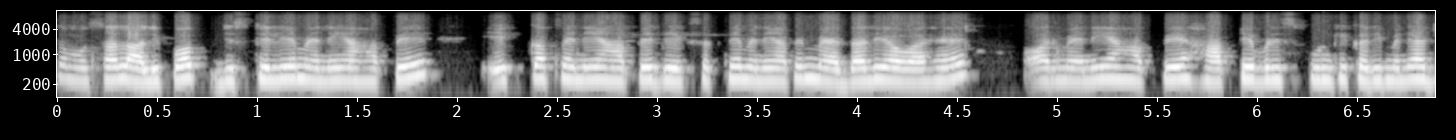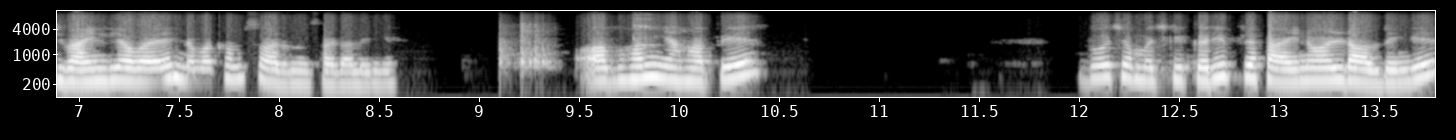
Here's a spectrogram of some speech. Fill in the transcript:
समोसा लॉलीपॉप जिसके लिए मैंने यहाँ पे एक कप मैंने यहाँ पे देख सकते हैं, मैंने यहाँ पे मैदा लिया हुआ है। और मैंने यहाँ पे हाफ़ टेबल स्पून के करीब मैंने अजवाइन लिया हुआ है, नमक हम स्वाद अनुसार डालेंगे अब हम यहाँ पे दो चम्मच के करीब रिफाइन ऑयल डाल देंगे।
